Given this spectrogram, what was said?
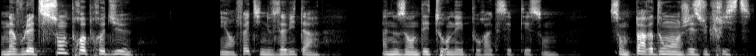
On a voulu être son propre Dieu. Et en fait, il nous invite à, nous en détourner pour accepter son, pardon en Jésus-Christ.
